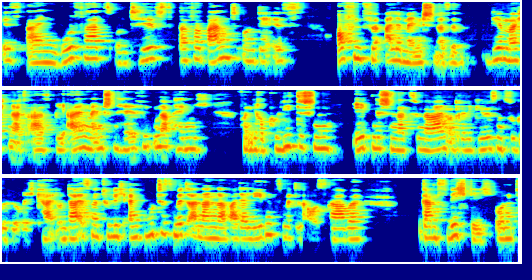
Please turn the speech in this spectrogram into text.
ist ein Wohlfahrts- und Hilfsverband und der ist offen für alle Menschen. Also wir möchten als ASB allen Menschen helfen, unabhängig von ihrer politischen, ethnischen, nationalen und religiösen Zugehörigkeit. Und da ist natürlich ein gutes Miteinander bei der Lebensmittelausgabe ganz wichtig. Und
